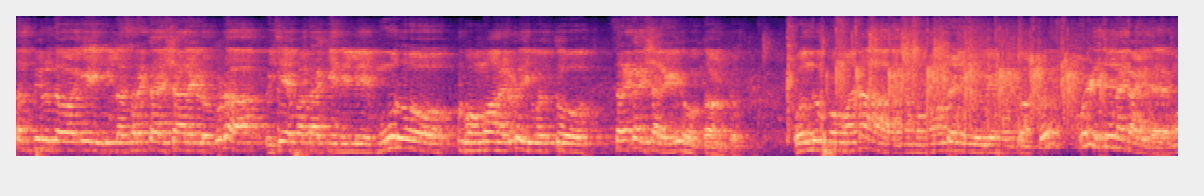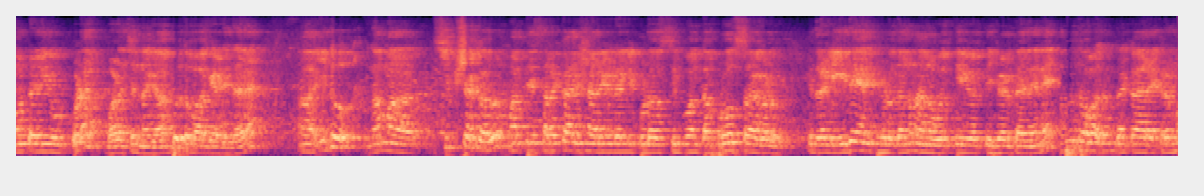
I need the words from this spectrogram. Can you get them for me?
ತದ್ವಿರುದ್ಧವಾಗಿ ಇಲ್ಲ, ಸರ್ಕಾರಿ ಶಾಲೆಗಳು ಕೂಡ ವಿಜಯ ಪತಾಕೆಯಲ್ಲಿ ಮೂರು ಬಹುಮಾನಗಳು ಇವತ್ತು ಸರ್ಕಾರಿ ಶಾಲೆಗಳಿಗೆ ಹೋಗ್ತಾ ಉಂಟು. ಒಂದು ಬಹುಮಾನ ನಮ್ಮ ಮೌಂಟನ್ ಹೋಗ್ತಾ ಉಂಟು. ಒಳ್ಳೆ ಚೆನ್ನಾಗಿ ಆಡಿದ್ದಾರೆ. ಮೌಂಟನ್ ಕೂಡ ಬಹಳ ಚೆನ್ನಾಗಿ ಅದ್ಭುತವಾಗಿ ಆಡಿದ್ದಾರೆ. ಇದು ನಮ್ಮ ಶಿಕ್ಷಕರು ಮತ್ತೆ ಸರ್ಕಾರಿ ಶಾಲೆಗಳಲ್ಲಿ ಕೂಡ ಸಿಗುವಂತಹ ಪ್ರೋತ್ಸಾಹಗಳು ಇದರಲ್ಲಿ ಇದೆ ಅಂತ ಹೇಳುವುದನ್ನು ನಾನು ಒತ್ತಿ ಒತ್ತಿ ಹೇಳ್ತಾ ಇದ್ದೇನೆ. ಅದ್ಭುತವಾದಂತಹ ಕಾರ್ಯಕ್ರಮ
